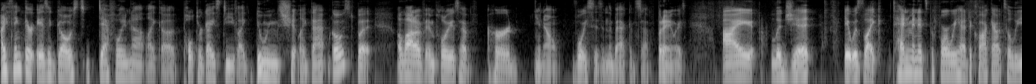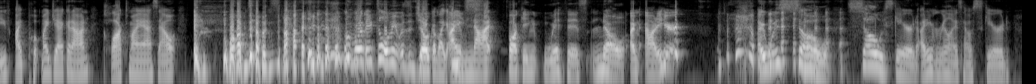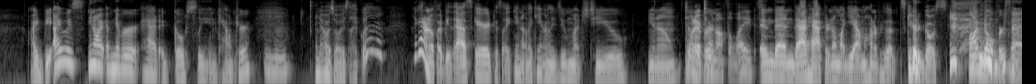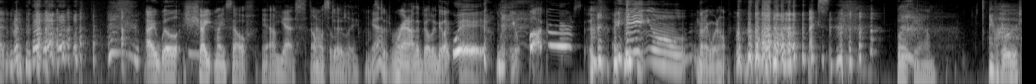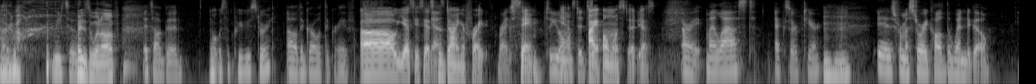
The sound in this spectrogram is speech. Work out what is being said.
I think there is a ghost, definitely not like a poltergeisty like doing shit like that ghost, but a lot of employees have heard, you know, voices in the back and stuff. But anyways, I legit it was like 10 minutes before we had to clock out to leave. I put my jacket on, clocked my ass out, and walked outside before they told me it was a joke. I'm like, I am not fucking with this. No, I'm out of here. I was so, so scared. I didn't realize how scared I'd be. I was, you know, I- I've never had a ghostly encounter. Mm-hmm. And I was always like, well, like, I don't know if I'd be that scared because, like, you know, they can't really do much to you, you know, Till whatever. turn off the lights. And then that happened, and I'm like, yeah, I'm 100% scared of ghosts. 100%. I will shite myself. Yeah. yes. Almost absolutely. did. Almost yeah. did. Ran out of the building. They're like, wait, you fuckers. I hate you. And then I went home. Nice. But yeah, I forget what we were talking about. Me too. I just went off. It's all good. What was the previous story? Oh, the girl with the grave. Oh, yes, yes, yes. Yeah. Because dying of fright. Right. Same. So you Yeah. almost did too. I almost did, yes. All right. My last excerpt here is Mm-hmm. from a story called The Wendigo,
